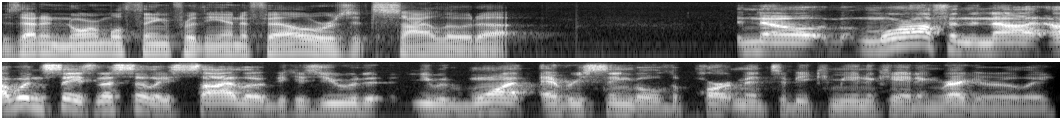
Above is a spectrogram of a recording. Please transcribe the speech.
Is that a normal thing for the nfl or is it siloed up no, more often than not, I wouldn't say it's necessarily siloed because you would you would want every single department to be communicating regularly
